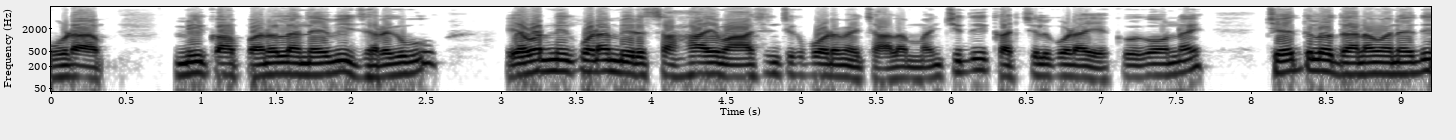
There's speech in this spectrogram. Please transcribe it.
కూడా మీకు ఆ పనులు అనేవి జరగవు. ఎవరిని కూడా మీరు సహాయం ఆశించకపోవడమే చాలా మంచిది. ఖర్చులు కూడా ఎక్కువగా ఉన్నాయి. చేతిలో ధనం అనేది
